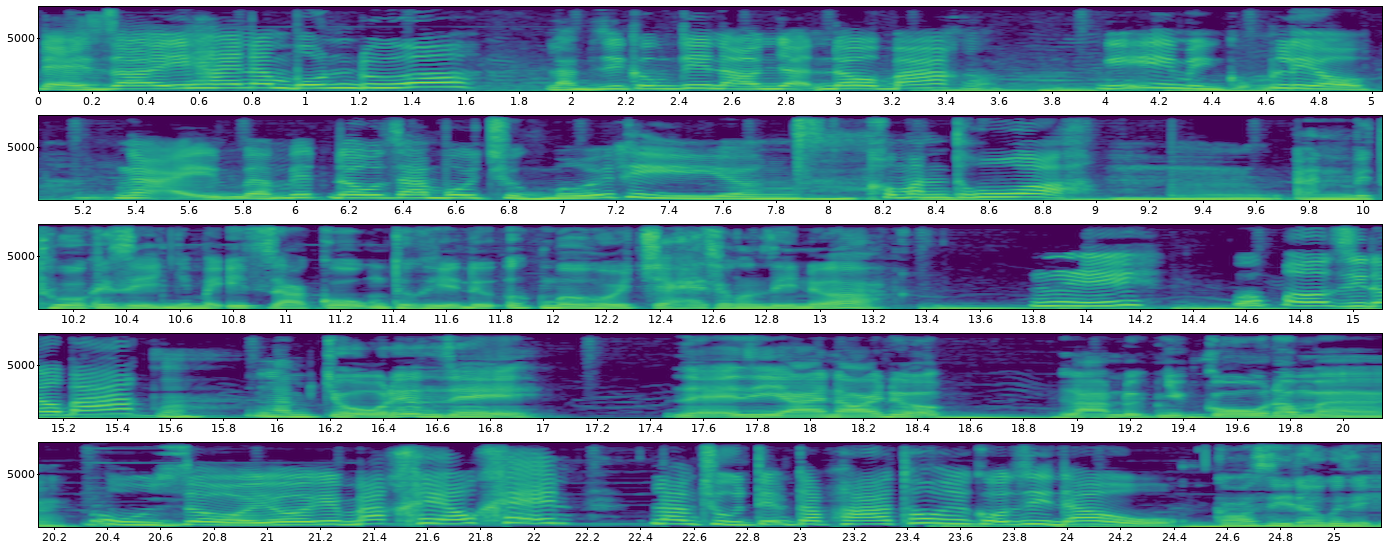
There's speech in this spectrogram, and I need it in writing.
Đẻ dày hai năm bốn đứa Làm gì công ty nào nhận đâu bác Nghĩ mình cũng liều Ngại mà biết đâu ra môi trường mới thì ừ, không ăn thua Ừm, ăn mới thua cái gì nhưng mà ít ra cô cũng thực hiện được ước mơ hồi trẻ rồi còn gì nữa. Gì? Ước mơ gì đâu bác? Làm chủ đấy còn gì? Dễ gì ai nói được. Làm được như cô đâu mà. Ôi giời ơi bác khéo khen. Làm chủ tiệm tạp hóa thôi có gì đâu. Có gì đâu cái gì.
